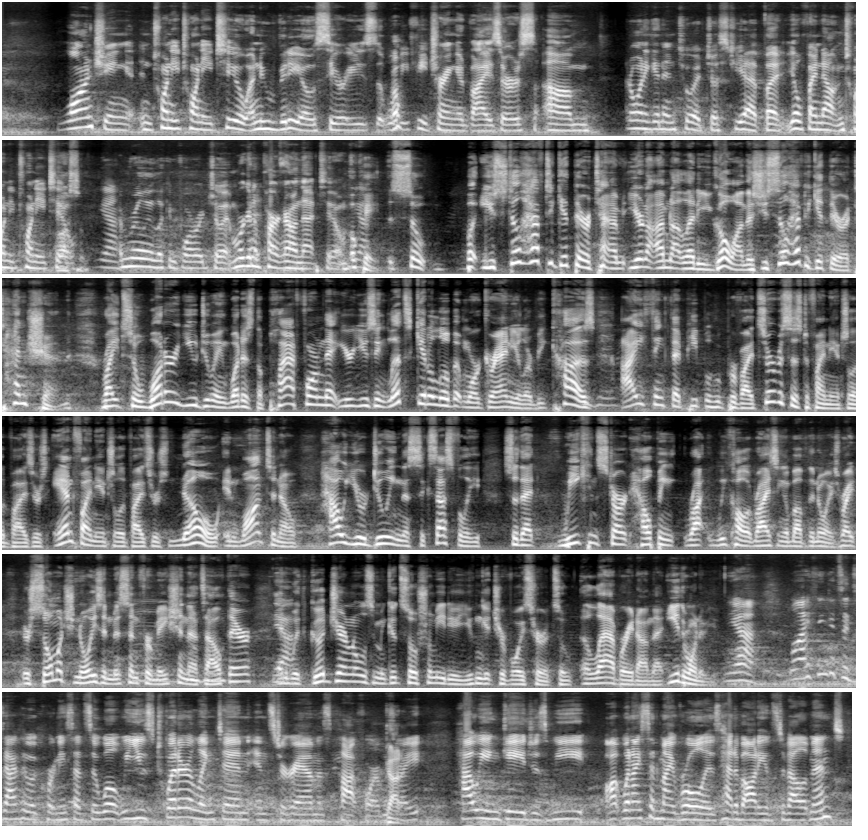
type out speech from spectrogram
launching in 2022 a new video series that will Oh. be featuring advisors um, I don't want to get into it just yet, but you'll find out in 2022. Awesome. Yeah. I'm really looking forward to it, and we're going to partner on that too. Okay, so but you still have to get their attention. You're not. I'm not letting you go on this. You still have to get their attention, right? So what are you doing? What is the platform that you're using? Let's get a little bit more granular because mm-hmm. I think that people who provide services to financial advisors and financial advisors know and want to know how you're doing this successfully, so that we can start helping. We call it rising above the noise, right? There's so much noise and misinformation that's mm-hmm. out there, Yeah. and with good journalism and good social media, you can get your voice heard. So elaborate on that, either one of you. Yeah. Well, I think it's exactly what Courtney said. So, well, we use Twitter, LinkedIn, Instagram as platforms, Got it. right? How we engage is we, uh, when I said my role is head of audience development,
